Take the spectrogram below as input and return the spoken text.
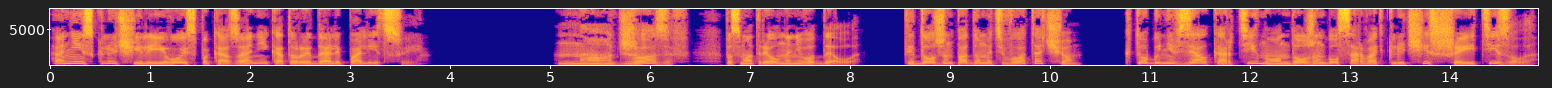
они исключили его из показаний, которые дали полиции. «Но, Джозеф», — посмотрел на него Делла, — «ты должен подумать вот о чем. Кто бы ни взял картину, он должен был сорвать ключи с шеи Тизела.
